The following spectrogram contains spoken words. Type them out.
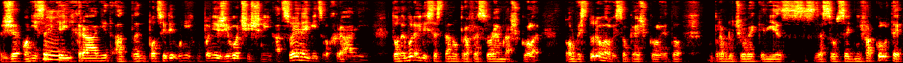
že oni se hmm. chtějí chránit a ten pocit je u nich úplně živočišný. A co je nejvíc ochrání? To nebude, když se stanu profesorem na škole. On vystudoval vysoké školy, je to opravdu člověk, který je ze sousední fakulty,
